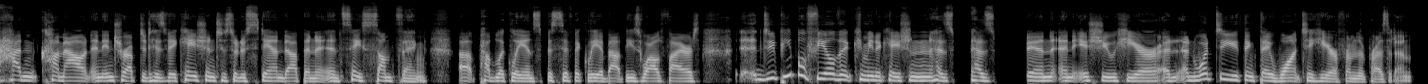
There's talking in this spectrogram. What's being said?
hadn't come out and interrupted his vacation to sort of stand up and, and say something uh, publicly and specifically about these wildfires. Uh, do people feel that communication has has been an issue here, and and what do you think they want to hear from the president?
